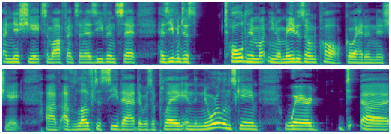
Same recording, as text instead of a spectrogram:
initiate some offense, and has even said has even just told him, you know, made his own call. Go ahead and initiate. I've I've loved to see that. There was a play in the New Orleans game where. Uh,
